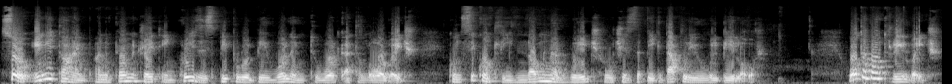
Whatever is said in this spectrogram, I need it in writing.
So anytime unemployment rate increases, people will be willing to work at a lower wage. Consequently, nominal wage, which is the big W, will be lower. What about real wage?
